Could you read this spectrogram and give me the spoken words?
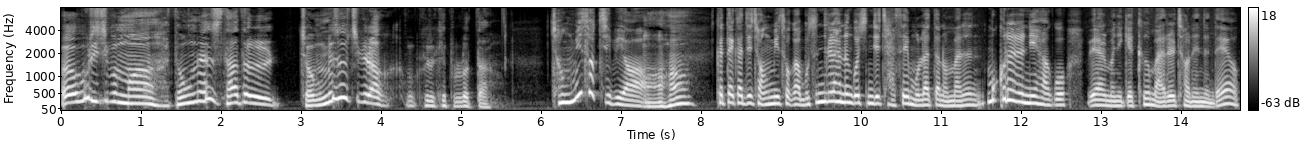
어, 우리 집은 뭐 동네에서 다들 정미소 집이라 그렇게 불렀다. 정미소 집이요. 어허. 그때까지 정미소가 무슨 일을 하는 곳인지 자세히 몰랐던 엄마는 뭐 그러려니 하고 외할머니께 그 말을 전했는데요.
